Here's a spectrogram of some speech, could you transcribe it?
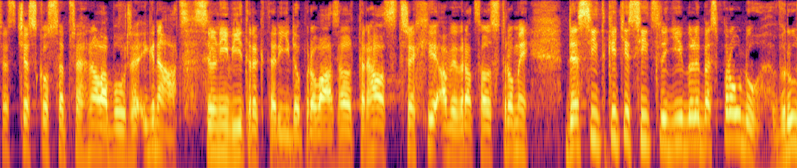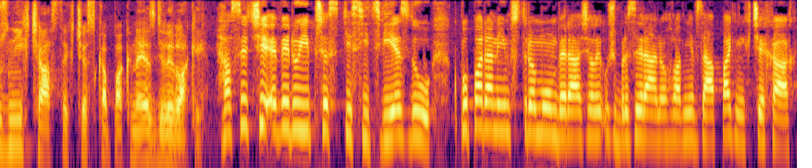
Přes Česko se přehnala bouře Ignác. Silný vítr, který doprovázel, trhal střechy a vyvracel stromy. Desítky tisíc lidí byly bez proudu. V různých částech Česka pak nejezdili vlaky. Hasiči evidují přes tisíc výjezdů. K popadaným stromům vyráželi už brzy ráno, hlavně v západních Čechách.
